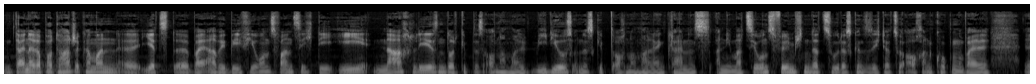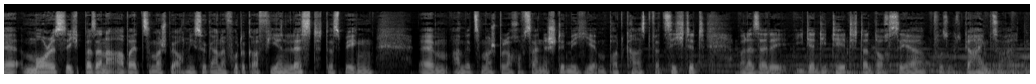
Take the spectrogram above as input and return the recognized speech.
Deine Reportage kann man äh, jetzt äh, bei rbb24.de nachlesen. Dort gibt es auch nochmal Videos und es gibt auch nochmal ein kleines Animationsfilmchen dazu. Das können Sie sich dazu auch angucken, weil äh, Morris sich bei seiner Arbeit zum Beispiel auch nicht so gerne fotografieren lässt. Deswegen ähm, haben wir zum Beispiel auch auf seine Stimme hier im Podcast verzichtet, weil er seine Identität dann doch sehr versucht geheim zu halten.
